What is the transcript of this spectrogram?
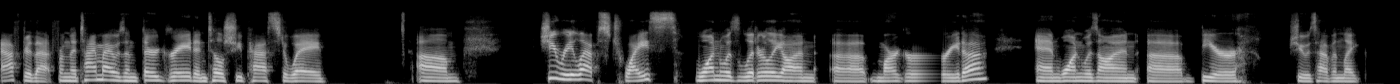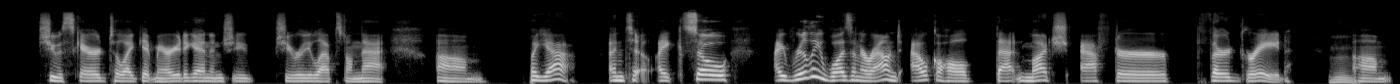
after that. From the time I was in third grade until she passed away, um, she relapsed twice. One was literally on uh, margarita, and one was on uh, beer. She was having like, she was scared to like get married again, and she she relapsed on that. Um, but yeah, until like so I really wasn't around alcohol that much after third grade. Mm. Um,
